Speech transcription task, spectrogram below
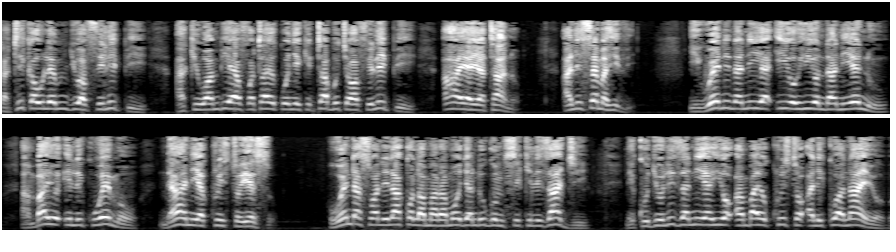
katika ule mji wa filipi akiwaambia yafuatayo kwenye kitabu cha wafilipi aya ya tano. Alisema hivi iweni na nia iyo hiyo ndani yenu ambayo ilikuwemo ndani ya kristo yesu. Huenda swali lako la mara moja ndugu msikilizaji ni kujiuliza nia hiyo ambayo kristo alikuwa nayo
